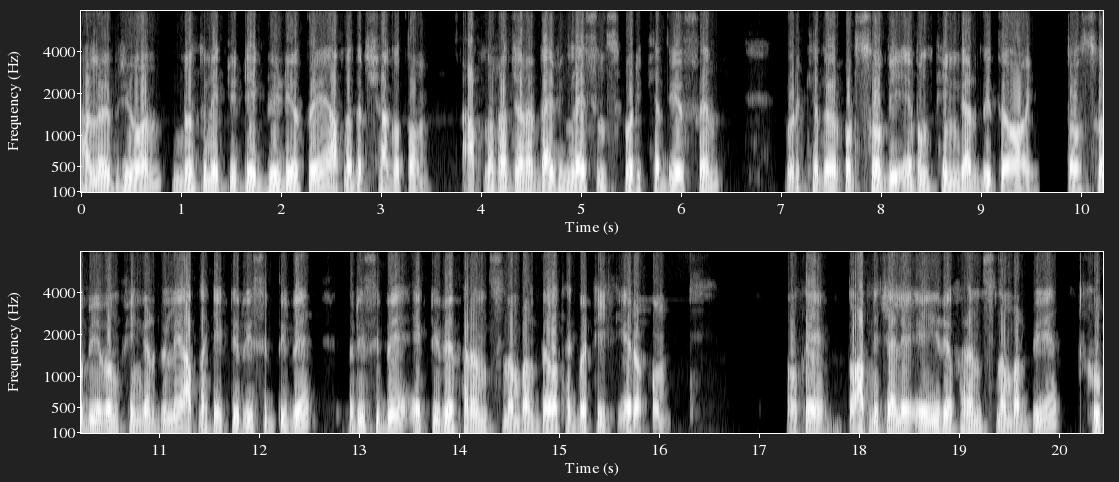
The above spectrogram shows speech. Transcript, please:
হ্যালো এভরিওয়ান নতুন একটি টেক ভিডিওতে আপনাদের স্বাগতম। আপনারা যারা ড্রাইভিং লাইসেন্স পরীক্ষা দিয়েছেন, পরীক্ষা দেওয়ার পর ছবি এবং ফিঙ্গার দিতে হয়। তো ছবি এবং ফিঙ্গার দিলে আপনাকে একটি রিসিপ্ট দিবে। রিসিপে একটি রেফারেন্স নাম্বার দেওয়া থাকবে ঠিক এরকম। ওকে তো আপনি চাইলে এই রেফারেন্স নাম্বার দিয়ে খুব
